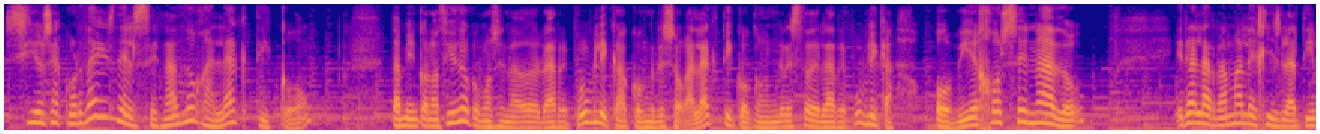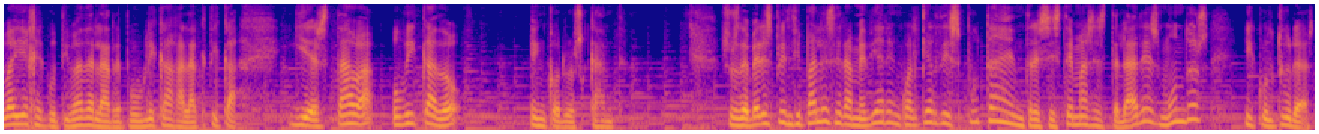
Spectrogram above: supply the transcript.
Si os acordáis del Senado Galáctico, también conocido como Senado de la República, Congreso Galáctico, Congreso de la República o Viejo Senado, era la rama legislativa y ejecutiva de la República Galáctica y estaba ubicado en Coruscant, sus deberes principales eran mediar en cualquier disputa entre sistemas estelares, mundos y culturas,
